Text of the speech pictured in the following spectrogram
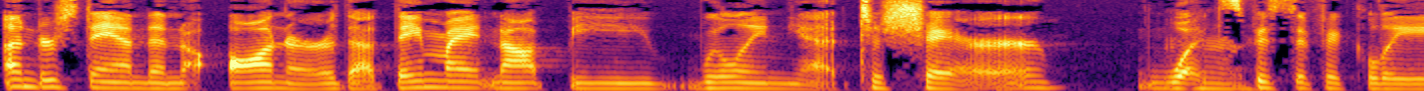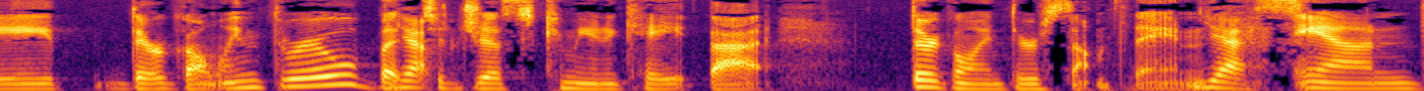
understand and honor that they might not be willing yet to share what mm-hmm. specifically they're going through, but Yeah. to just communicate that they're going through something. Yes. And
